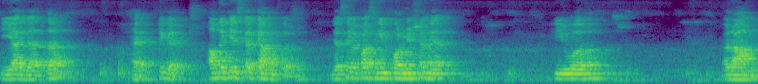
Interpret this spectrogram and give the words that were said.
किया जाता है, ठीक है? अब देखिए इसका क्या मतलब है? जैसे मेरे पास इंफॉर्मेशन है कि वह राम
